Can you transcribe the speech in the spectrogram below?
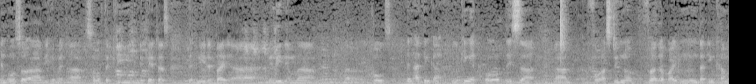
and also uh, we have met uh, some of the key indicators that needed by uh, Millennium uh, uh, goals. And I think, looking at all this. Um, for us to you know further widen the income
